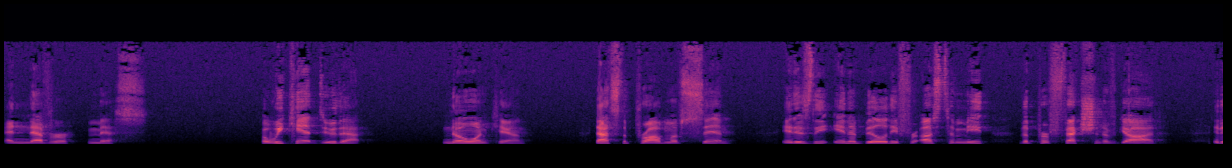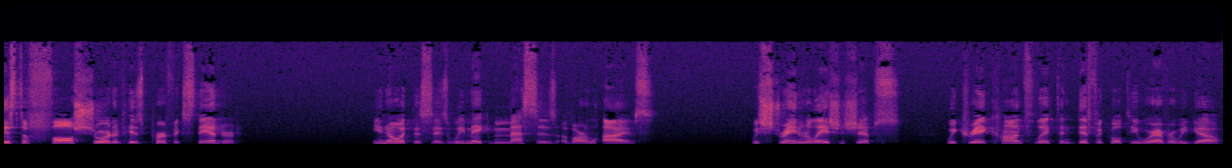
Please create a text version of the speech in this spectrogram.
and never miss. But we can't do that. No one can. That's the problem of sin. It is the inability for us to meet the perfection of God. It is to fall short of His perfect standard. You know what this is. We make messes of our lives. We strain relationships. We create conflict and difficulty wherever we go.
